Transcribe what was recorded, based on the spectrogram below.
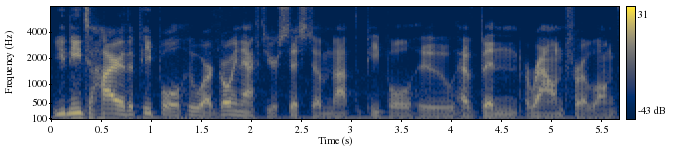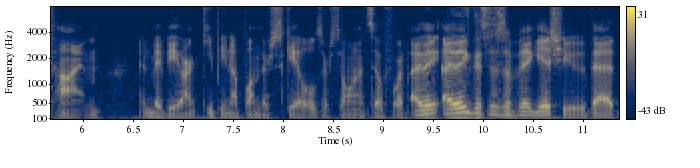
You need to hire the people who are going after your system, not the people who have been around for a long time and maybe aren't keeping up on their skills or so on and so forth. I think I think this is a big issue that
